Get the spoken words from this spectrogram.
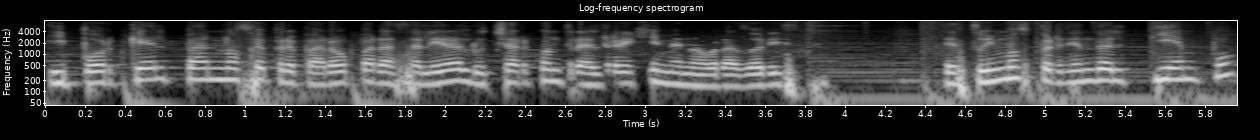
¿Y por qué el PAN no se preparó para salir a luchar contra el régimen obradorista? Estuvimos perdiendo el tiempo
